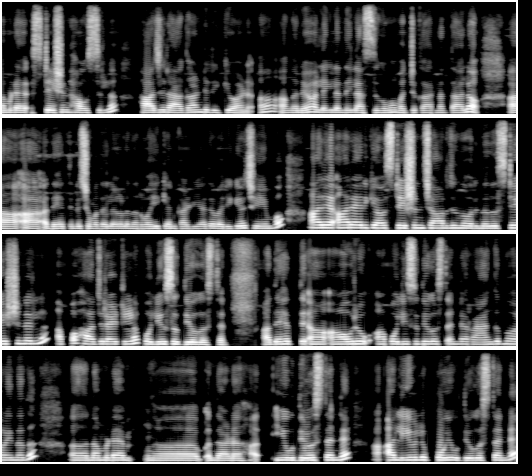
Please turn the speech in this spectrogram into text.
നമ്മുടെ സ്റ്റേഷൻ ഹൗസിൽ ഹാജരാകാണ്ടിരിക്കുവാണ്. അങ്ങനെയോ? അല്ലെങ്കിൽ എന്തെങ്കിലും അസുഖമോ മറ്റു കാരണത്താലോ അദ്ദേഹത്തിന്റെ ചുമതലകൾ നിർവഹിക്കാൻ കഴിയാതെ വരികയോ ചെയ്യുമ്പോൾ ആരെ ആരായിരിക്കും ആ സ്റ്റേഷൻ ചാർജ് എന്ന് പറയുന്നത്? സ്റ്റേഷനിൽ അപ്പോൾ ഹാജരായിട്ടുള്ള പോലീസ് ഉദ്യോഗസ്ഥൻ. അദ്ദേഹത്തെ ആ ഒരു ആ പോലീസ് ഉദ്യോഗസ്ഥന്റെ റാങ്ക് എന്ന് പറയുന്നത് നമ്മുടെ എന്താണ് ഈ ഉദ്യോഗസ്ഥന്റെ ആ ലീവിൽ പോയ ഉദ്യോഗസ്ഥന്റെ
